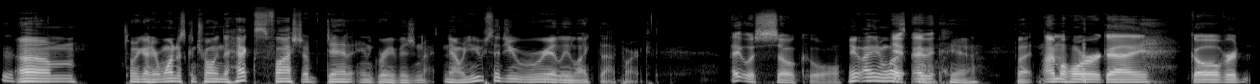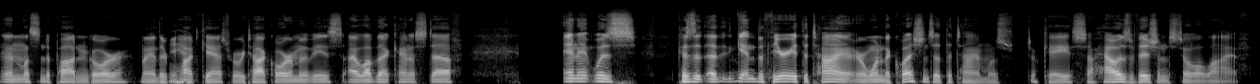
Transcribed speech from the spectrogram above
Yeah. Um, so we got here. Wanda's controlling the hex, flash of dead, and gray vision. Now you said you really liked that part. It was so cool. It, I mean, it was It- I cool. mean- yeah, but I'm a horror guy. Go over and listen to Pod and Gore, my other Yeah. podcast where we talk horror movies. I love that kind of stuff. And it was because uh, again, the theory at the time, or one of the questions at the time, was okay. So how is Vision still alive?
